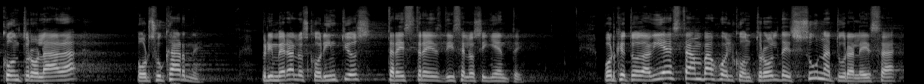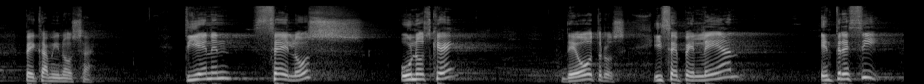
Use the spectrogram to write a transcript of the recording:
controlada por su carne. Primera a los Corintios 3:3 dice lo siguiente, porque todavía están bajo el control de su naturaleza pecaminosa. Tienen celos unos que de otros y se pelean entre sí.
